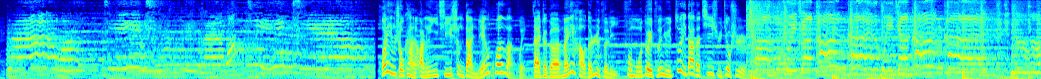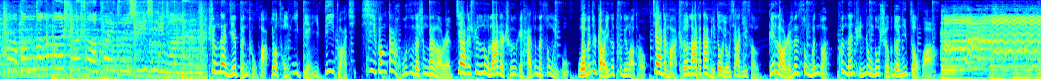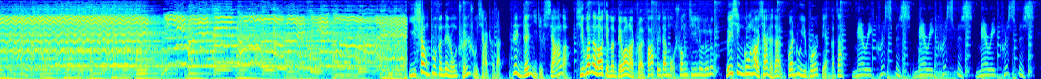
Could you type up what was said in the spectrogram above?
欢迎收看二零一七圣诞联欢晚会。在这个美好的日子里，父母对子女最大的期许就是。圣诞节本土化要从一点一滴抓起。西方大胡子的圣诞老人驾着驯鹿拉着车给孩子们送礼物，我们就找一个秃顶老头驾着马车拉着大米豆油下基层给老人们送温暖。困难群众都舍不得你走啊！上部分内容纯属瞎扯淡，认真你就瞎了。喜欢的老铁们别忘了转发飞弹幕双击六六六，微信公号瞎扯淡关注一波点个赞。Merry Christmas, Merry Christmas, Merry Christmas。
